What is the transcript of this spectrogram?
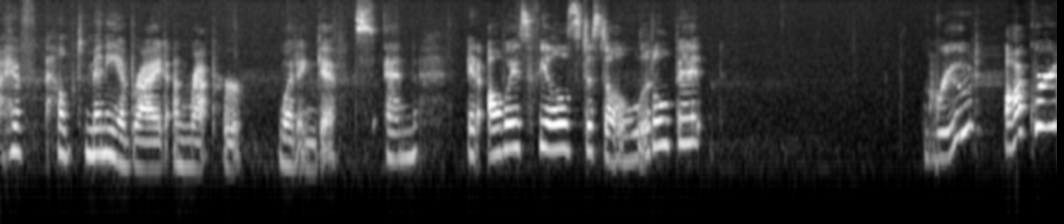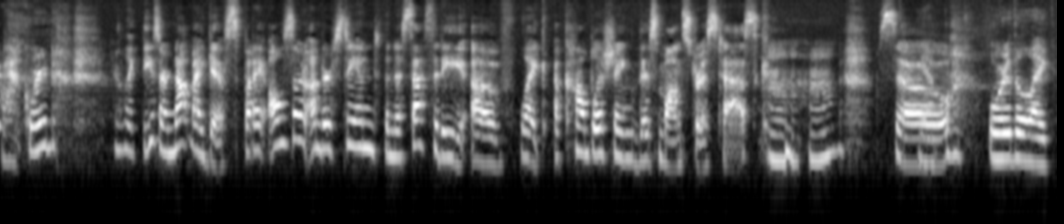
I have helped many a bride unwrap her wedding gifts, and it always feels just a little bit rude, awkward. Awkward. You're like, these are not my gifts, but I also understand the necessity of like accomplishing this monstrous task. Mm-hmm. So, Yep. Or the like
